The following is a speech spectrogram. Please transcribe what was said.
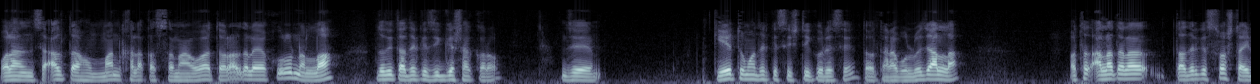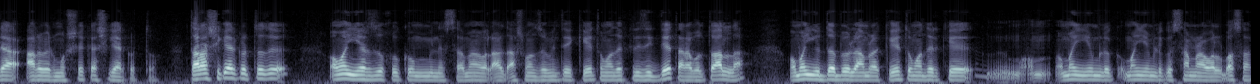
ওলাহনসা আলতাহম আল্লাহ। যদি তাদেরকে জিজ্ঞাসা করো যে, কে তোমাদেরকে সৃষ্টি করেছে? তো তারা বলবে যে, আল্লাহ। অর্থাৎ আল্লাহ তালা তাদেরকে স্রষ্টা, এটা আরবের মোশেকা স্বীকার করত। তারা স্বীকার করত যে ওমাই ইয়ারজুক হুকুম আসমান জমিতে কে তোমাদের রিজিক দেয়? তারা বলতো, আল্লাহ। আমরা কে তোমাদেরকে সামরাওয়াল বাসার,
